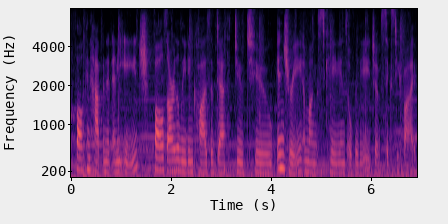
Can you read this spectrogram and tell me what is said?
fall can happen at any age, falls are the leading cause of death due to injury amongst Canadians over the age of 65.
